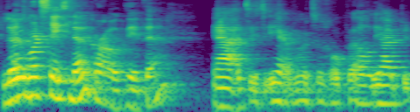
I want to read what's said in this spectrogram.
Leuk. Het wordt steeds leuker ook dit, hè? Ja, het, is, ja, het wordt toch ook wel... Ja, het-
